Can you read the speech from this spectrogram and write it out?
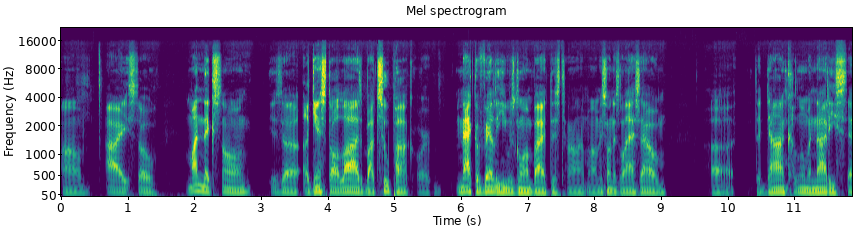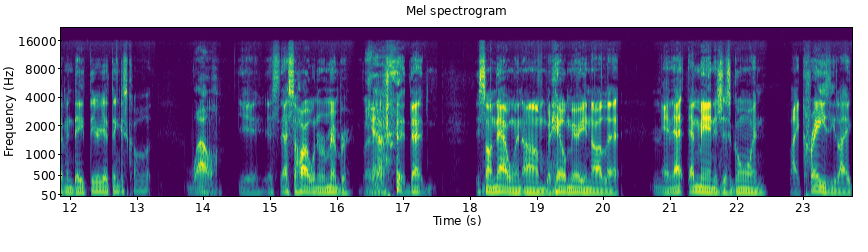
Um all right, so my next song is uh Against All Odds" by Tupac or Makaveli he was going by at this time. Um it's on his last album. Uh the Don Killuminati Seven Day Theory, I think it's called. Wow. Um, yeah, that's that's a hard one to remember. But Yeah. uh, that it's on that one um, with Hail Mary and all that. Mm. And that that man is just going like crazy. Like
